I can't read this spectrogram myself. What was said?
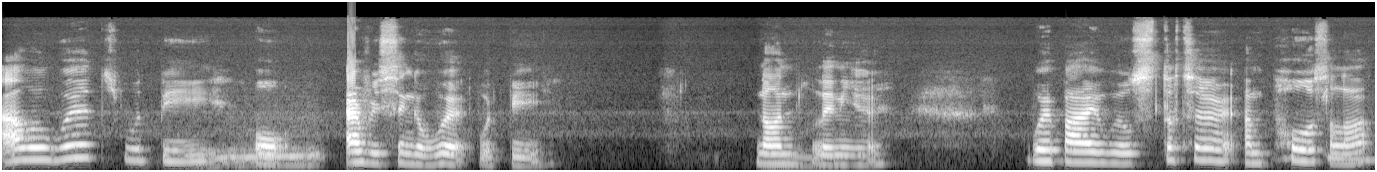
our words would be or every single word would be non-linear, whereby we'll stutter and pause a lot.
